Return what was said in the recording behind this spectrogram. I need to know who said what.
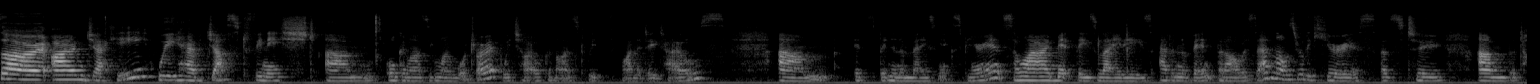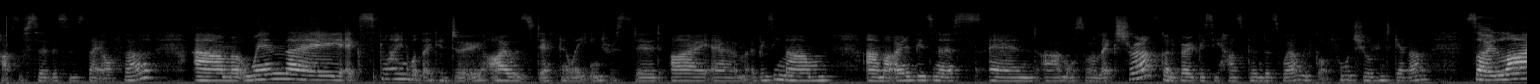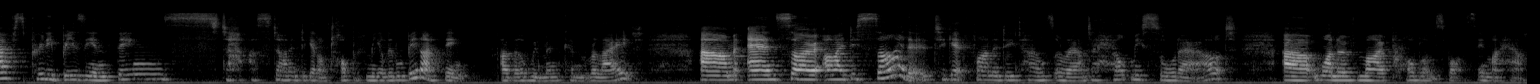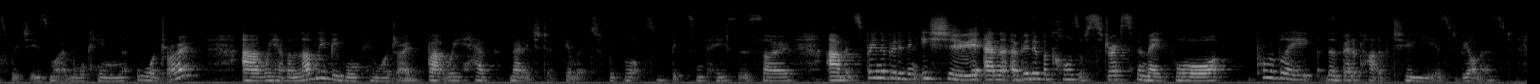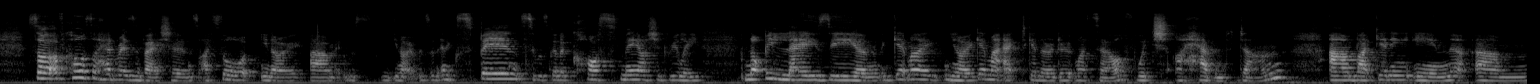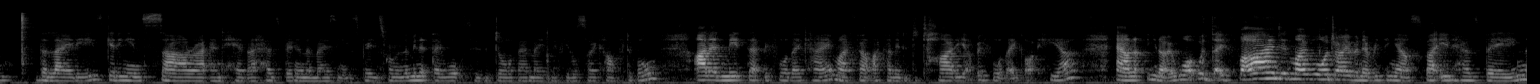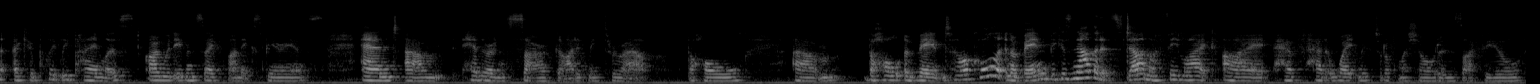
Speaker 1: So I'm Jackie. We have just finished um, organising my wardrobe, which I organised with Finer Details. Um, it's been an amazing experience. So I met these ladies at an event that I was at and I was really curious as to um, the types of services they offer. Um, when they explained what they could do, I was definitely interested. I am a busy mum, um, I own a business and I'm also a lecturer. I've got a very busy husband as well. We've got four children together. So life's pretty busy and things are starting to get on top of me a little bit. I think other women can relate. Um, and so I decided to get finer details around to help me sort out uh, one of my problem spots in my house, which is my walk-in wardrobe. Uh, we have a lovely big walk-in wardrobe, but we have managed to fill it with lots of bits and pieces. So um, it's been a bit of an issue and a bit of a cause of stress for me for probably the better part of two years, to be honest. So of course I had reservations. I thought, you know, um, it was, you know, it was an expense. It was going to cost me. I should really not be lazy and get my, you know, get my act together and do it myself, which I haven't done. Um, but getting in um, the ladies, getting in Sarah and Heather has been an amazing experience from the minute they walked through the door, they made me feel so comfortable. I'll admit that before they came, I felt like I needed to tidy up before they got here. And, you know, what would they find in my wardrobe and everything else? But it has been a completely painless, I would even say fun experience. And um, Heather and Sarah have guided me throughout the whole um, the whole event. And I'll call it an event because now that it's done, I feel like I have had a weight lifted off my shoulders. I feel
